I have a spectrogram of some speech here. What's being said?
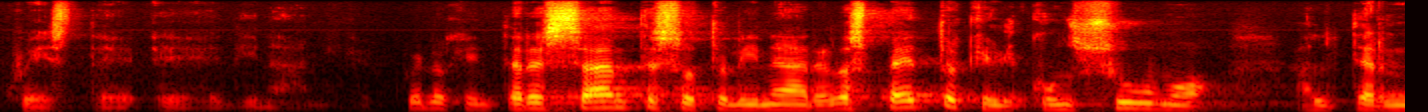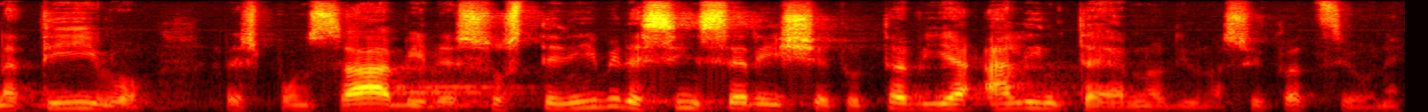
queste eh, dinamiche. Quello che è interessante è sottolineare l'aspetto che il consumo alternativo, responsabile, sostenibile si inserisce tuttavia all'interno di una situazione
